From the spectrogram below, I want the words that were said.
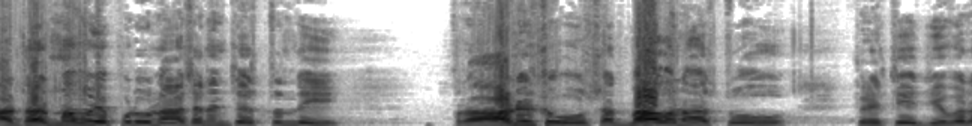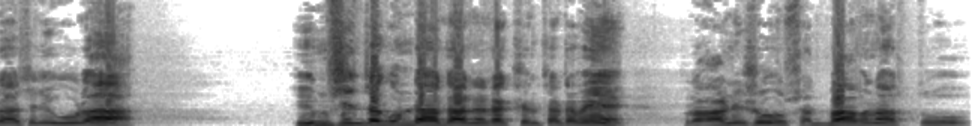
అధర్మం ఎప్పుడు నాశనం చేస్తుంది? ప్రాణిషు సద్భావనాస్తు ప్రతి జీవరాశిని కూడా హింసించకుండా దాన్ని రక్షించటమే ప్రాణిషు సద్భావనాస్తు.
